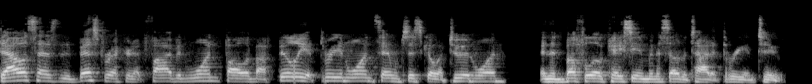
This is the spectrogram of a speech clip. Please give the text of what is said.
Dallas has the best record at five and one, followed by Philly at three and one, San Francisco at two and one, and then Buffalo, KC, and Minnesota tied at three and two.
